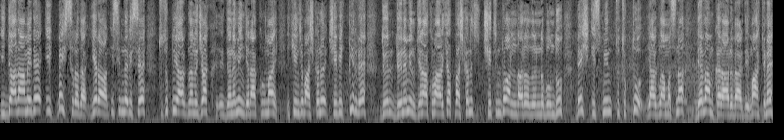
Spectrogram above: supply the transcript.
İddianamede ilk 5 sırada yer alan isimler ise tutuklu yargılanacak. E, Dönemin Genelkurmay 2. Başkanı Çevik Bir ve dön- dönemin Genelkurmay Harekat Başkanı Çetin Doğan'ın da aralarında bulunduğu 5 ismin tutuklu yargılanmasına devam kararı verdi. Mahkeme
